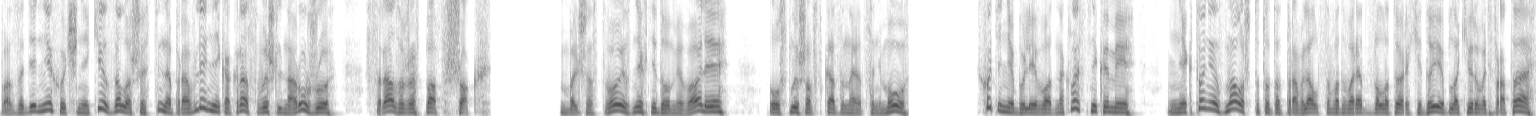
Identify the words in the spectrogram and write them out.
Позади них ученики зала шести направлений как раз вышли наружу, сразу же впав в шок. Большинство из них недоумевали, услышав сказанное Цаньму. Хоть и не были его одноклассниками, никто не знал, что тот отправлялся во дворец Золотой Орхидеи блокировать врата,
